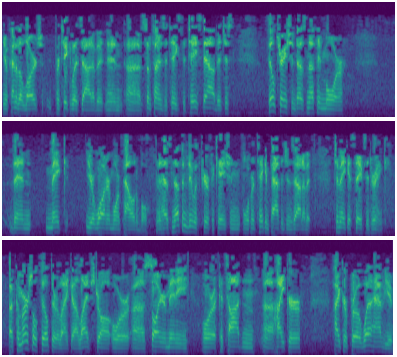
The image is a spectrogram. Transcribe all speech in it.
you know, kind of the large particulates out of it, and uh, sometimes it takes the taste out. It just filtration does nothing more than make your water more palatable. It has nothing to do with purification or taking pathogens out of it to make it safe to drink. A commercial filter like a LifeStraw or a Sawyer Mini or a Katadyn uh, Hiker, Hiker Pro, what have you,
